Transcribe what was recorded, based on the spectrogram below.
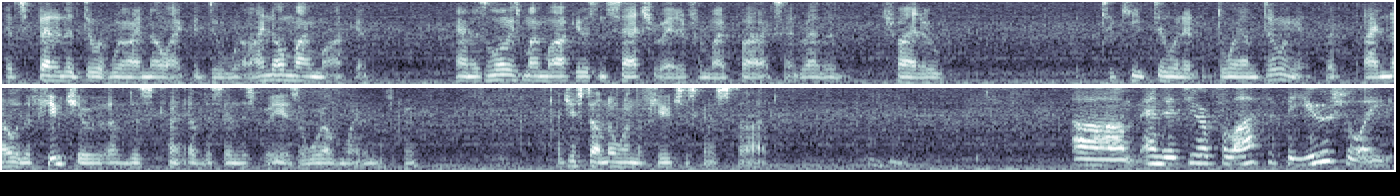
it's better to do it where I know I could do well. I know my market, and as long as my market isn't saturated for my products, I'd rather try to to keep doing it the way I'm doing it. But I know the future of this of this industry is a worldwide industry. I just don't know when the future is going to start. Um, and it's your philosophy usually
